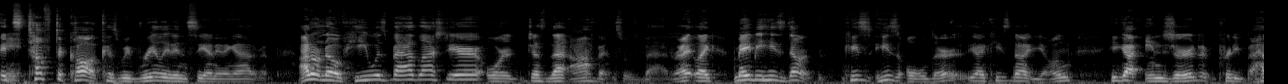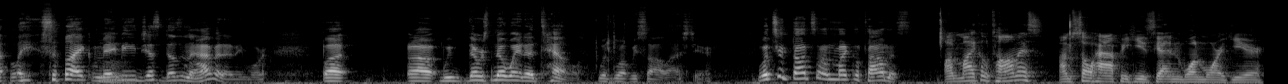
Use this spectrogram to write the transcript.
It's tough to call because we really didn't see anything out of him. I don't know if he was bad last year or just that offense was bad, right? Like maybe he's done. He's he's older, like he's not young. He got injured pretty badly, so like maybe he just doesn't have it anymore. But uh, we there was no way to tell with what we saw last year. What's your thoughts on Michael Thomas? On Michael Thomas, I'm so happy he's getting one more year.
